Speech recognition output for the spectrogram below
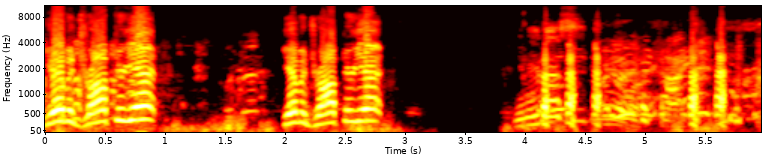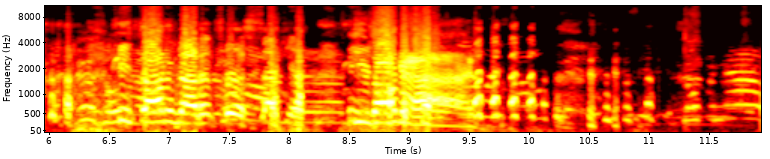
You haven't dropped her yet? You haven't dropped her yet? You need this? he he thought about it for a second. He He's thought like, about It's open now.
